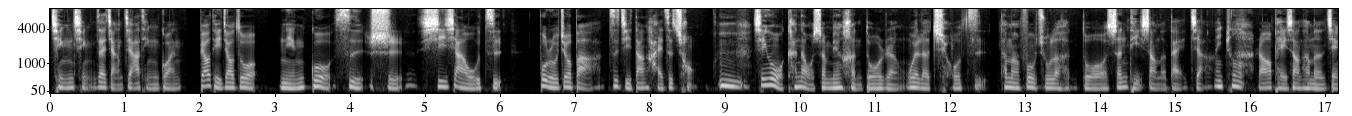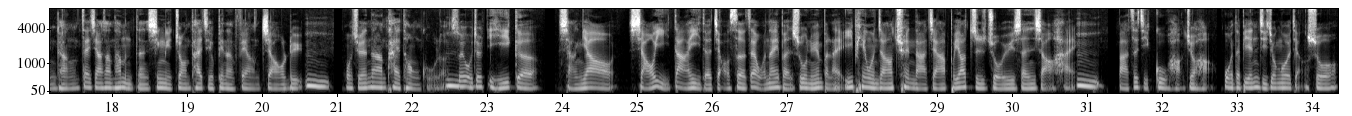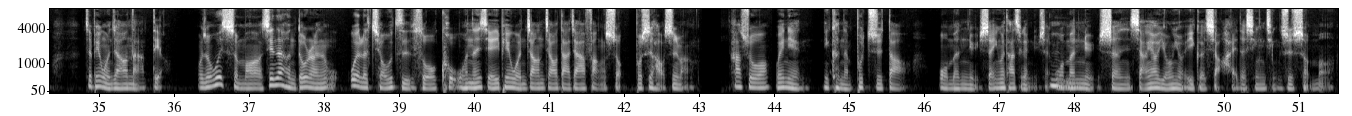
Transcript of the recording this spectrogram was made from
亲情，在讲家庭观，标题叫做“年过四十，膝下无子，不如就把自己当孩子宠”。嗯，是因为我看到我身边很多人为了求子，他们付出了很多身体上的代价，没错，然后赔上他们的健康，再加上他们的心理状态就变得非常焦虑。嗯，我觉得那样太痛苦了，嗯，所以我就以一个想要小以大义的角色，在我那一本书里面，本来一篇文章要劝大家不要执着于生小孩，嗯，把自己顾好就好。我的编辑就跟我讲说，这篇文章要拿掉。我说：“为什么现在很多人为了求子所苦？我能写一篇文章教大家放手，不是好事吗？”他说：“威廉，你可能不知道，我们女生，因为她是个女生，嗯、我们女生想要拥有一个小孩的心情是什么？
